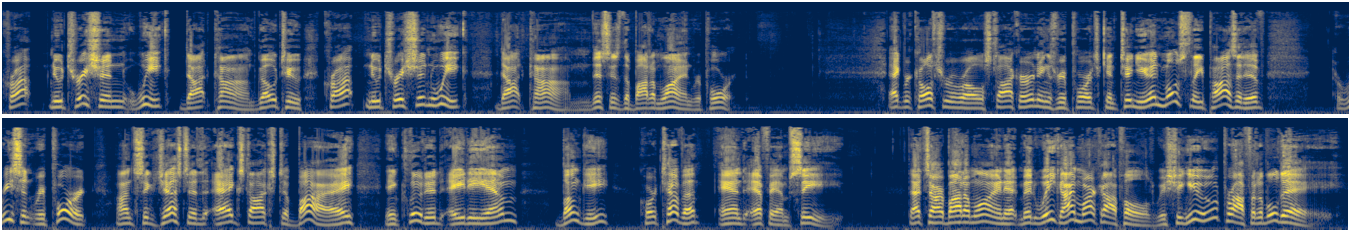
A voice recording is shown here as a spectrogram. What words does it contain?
CropNutritionWeek.com. Go to CropNutritionWeek.com. This is the bottom line report. Agricultural stock earnings reports continue and mostly positive. A recent report on suggested ag stocks to buy included ADM, Bunge, Corteva, and FMC. That's our bottom line at midweek. I'm Mark Oppold, wishing you a profitable day.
